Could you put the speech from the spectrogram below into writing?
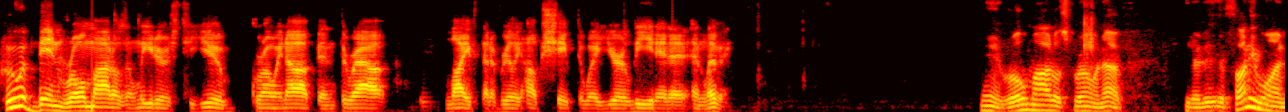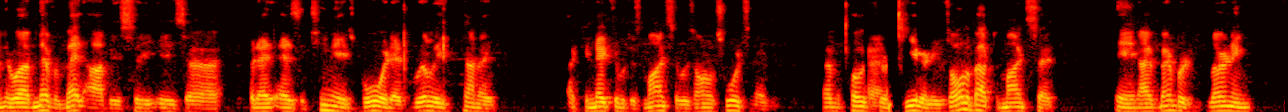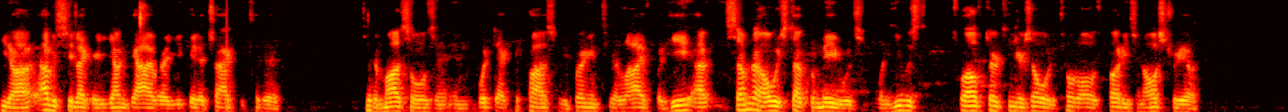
who have been role models and leaders to you growing up and throughout life that have really helped shape the way you're leading and living? Man, role models growing up. You know, the, the funny one who I've never met, obviously, is, uh, but as, as a teenage boy, that really kind of I connected with his mindset was Arnold Schwarzenegger. I have a poster right. here, and he was all about the mindset. And I remember learning, you know, obviously like a young guy where you get attracted to the to the muscles and, and, what that could possibly bring into your life. But he, uh, something that always stuck with me was when he was 12, 13 years old, he told all his buddies in Austria,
